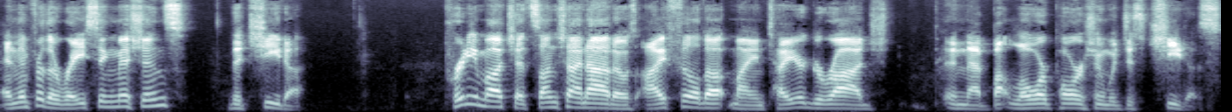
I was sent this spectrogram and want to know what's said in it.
And then for the racing missions, the cheetah. Pretty much at Sunshine Autos, I filled up my entire garage in that lower portion with just cheetahs.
